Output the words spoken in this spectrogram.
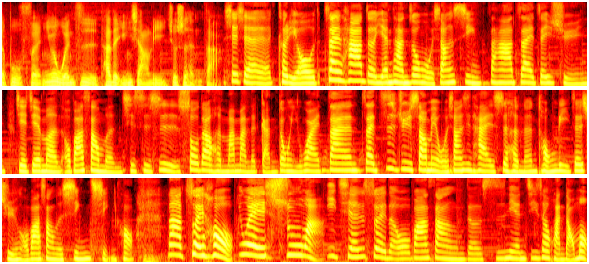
的部分，因为文字它的影响力就是很大。谢谢克里欧，在他的言谈中，我相信他在这一群姐姐们、欧巴桑们，其实是受到很满满的感动以外，但在字句上面，我相信他也是很能同理这群欧巴桑的心情。哈，那最后，因为书嘛，一千岁的欧巴桑的十年机车环岛梦，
